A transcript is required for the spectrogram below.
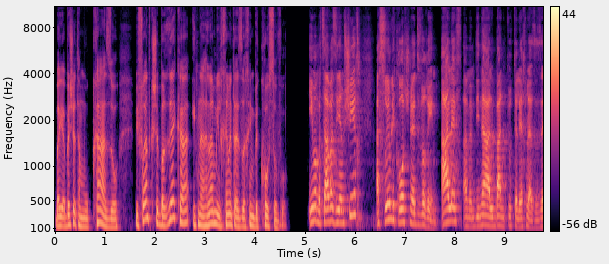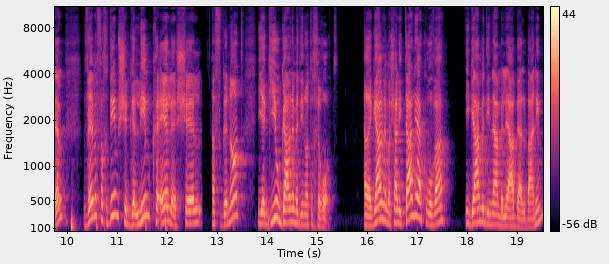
ביבשת המוכה הזו, בפרט כשברקע התנהלה מלחמת האזרחים בקוסובו. אם המצב הזה ימשיך, עשויים לקרות שני דברים. א', המדינה האלבנית פשוט תלך לעזאזל, והם מפחדים שגלים כאלה של הפגנות יגיעו גם למדינות אחרות. הרי גם למשל איטליה הקרובה היא גם מדינה מלאה באלבנים,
